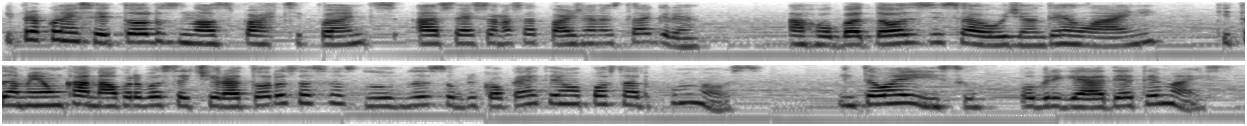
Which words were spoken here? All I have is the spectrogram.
E para conhecer todos os nossos participantes, acesse a nossa página no Instagram, arroba Doses de Saúde Underline, que também é um canal para você tirar todas as suas dúvidas sobre qualquer tema postado por nós. Então é isso, obrigada e até mais!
